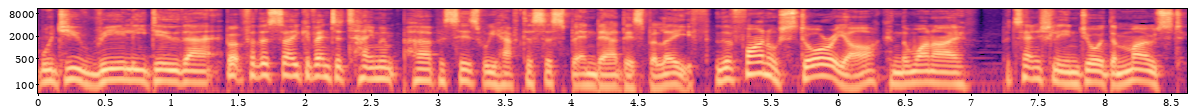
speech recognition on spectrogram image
would you really do that? But for the sake of entertainment purposes, we have to suspend our disbelief. The final story arc, and the one I potentially enjoyed the most,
